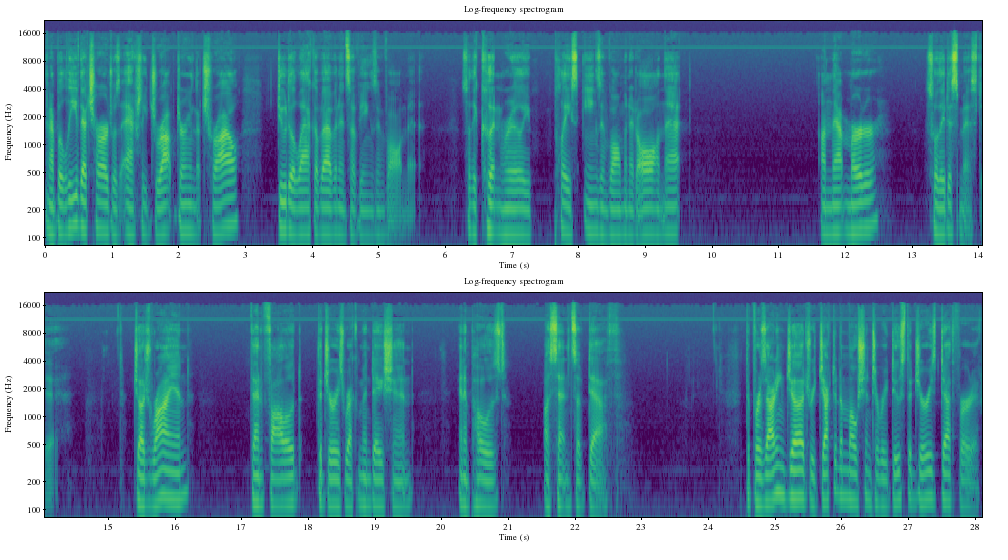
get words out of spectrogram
And I believe that charge was actually dropped during the trial due to lack of evidence of Ng's involvement. So they couldn't really place Ng's involvement at all on that on that murder, so they dismissed it. Judge Ryan then followed the jury's recommendation and imposed a sentence of death. The presiding judge rejected a motion to reduce the jury's death verdict,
